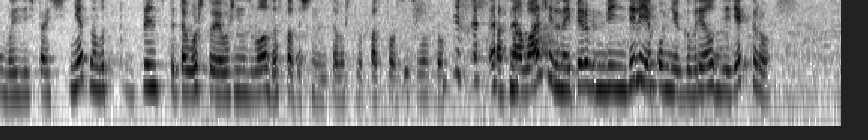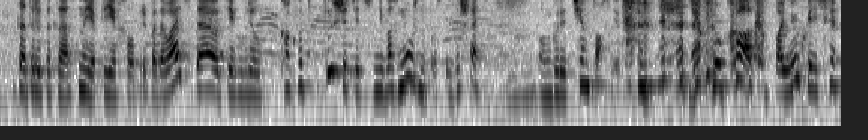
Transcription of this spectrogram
его здесь почти нет, но вот, в принципе, того, что я уже назвала, достаточно для того, чтобы подпортить воздух основательно. И первые две недели, я помню, я говорила директору, который как раз, ну, я приехала преподавать, да, вот я говорила, как вы тут дышите, это же невозможно просто дышать. Mm-hmm. Он говорит, чем пахнет? Я говорю, ну как, понюхайте.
